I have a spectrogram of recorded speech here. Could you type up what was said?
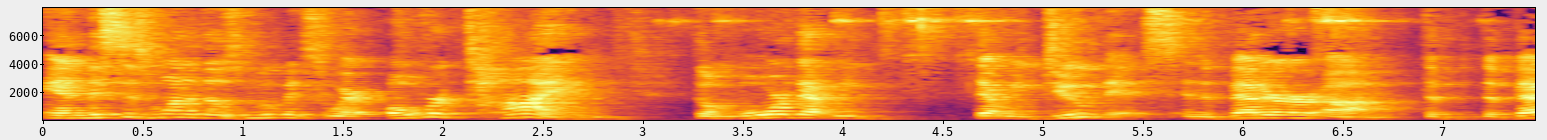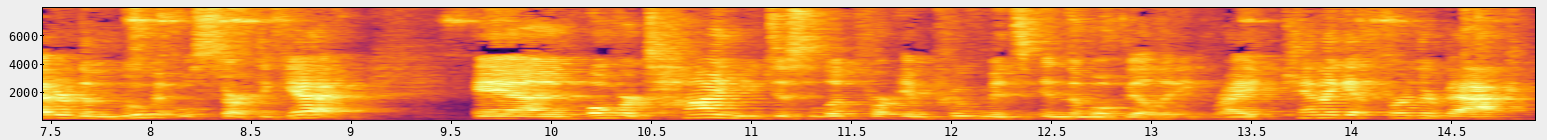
And this is one of those movements where over time, the more that we that we do this, and the better um, the, the better the movement will start to get. And over time, you just look for improvements in the mobility, right? Can I get further back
